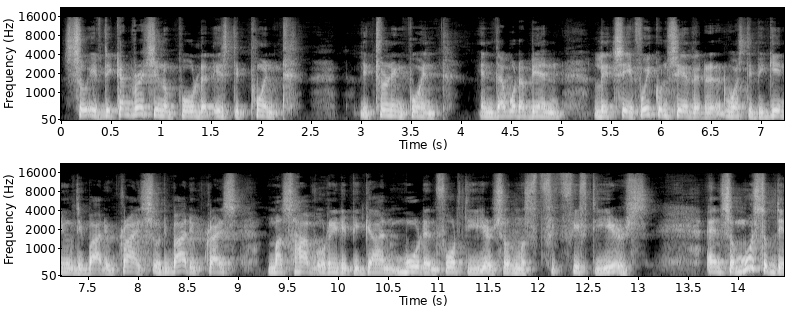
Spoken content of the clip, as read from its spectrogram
So if the conversion of Paul, that is the point, the turning point, and that would have been, let's say, if we consider that it was the beginning of the body of Christ, so the body of Christ must have already begun more than 40 years, almost 50 years. And so most of the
